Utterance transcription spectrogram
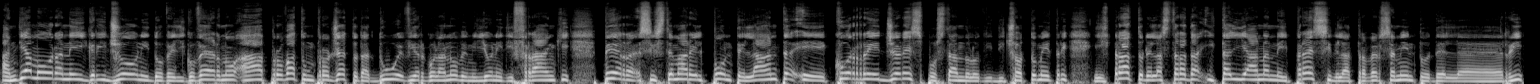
Andiamo ora nei Grigioni dove il governo ha approvato un progetto da 2,9 milioni di franchi per sistemare il ponte Lant e correggere, spostandolo di 18 metri, il tratto della strada italiana nei pressi dell'attraversamento del eh, Ri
